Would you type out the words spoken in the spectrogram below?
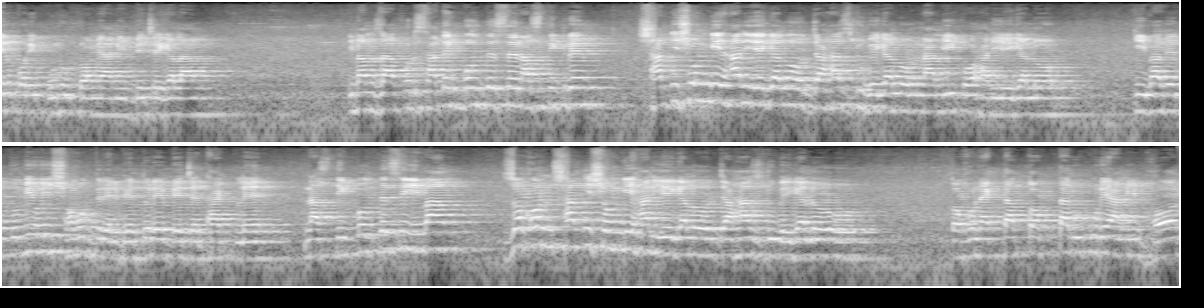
এরপরে কোনো ক্রমে আমি বেঁচে গেলাম। ইমাম জাফর সাদেক বলতেছে নাস্তিকরে সাথী সঙ্গী হারিয়ে গেল, জাহাজ ডুবে গেল, নাবিকও হারিয়ে গেল। কীভাবে তুমি ওই সমুদ্রের ভেতরে বেঁচে থাকলে? নাস্তিক বলতেছি, ইমাম, যখন সাথী সঙ্গী হারিয়ে গেল, জাহাজ ডুবে গেল, তখন একটা তক্তার উপরে আমি ভর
